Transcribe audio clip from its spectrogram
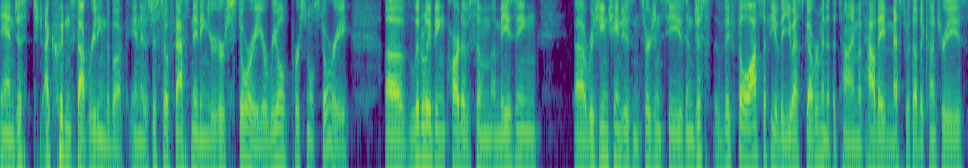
and just I couldn't stop reading the book, and it was just so fascinating. Your story, your real personal story, of literally being part of some amazing uh, regime changes, insurgencies, and just the philosophy of the U.S. government at the time of how they messed with other countries.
